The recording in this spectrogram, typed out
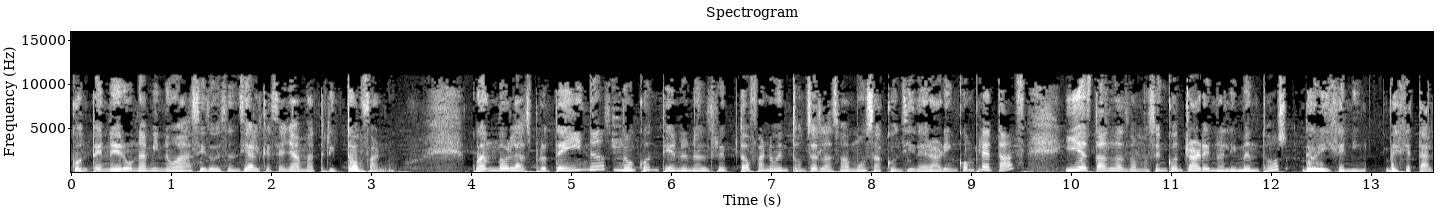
contener un aminoácido esencial que se llama triptófano. Cuando las proteínas no contienen el triptófano, entonces las vamos a considerar incompletas y estas las vamos a encontrar en alimentos de origen vegetal.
